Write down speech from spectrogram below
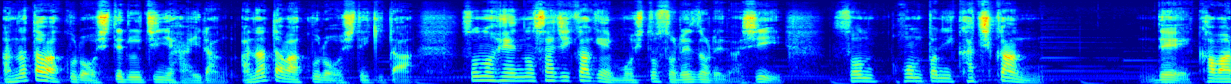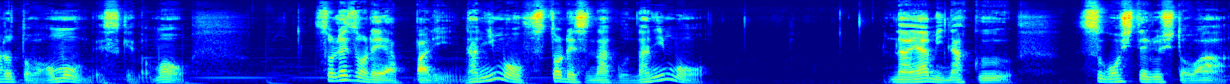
あなたは苦労してるうちに入らん。あなたは苦労してきた。その辺のさじ加減も人それぞれだし、そん本当に価値観で変わるとは思うんですけども、それぞれやっぱり何もストレスなく、何も悩みなく過ごしてる人は、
